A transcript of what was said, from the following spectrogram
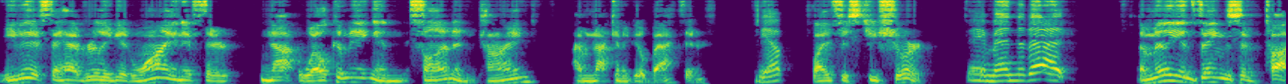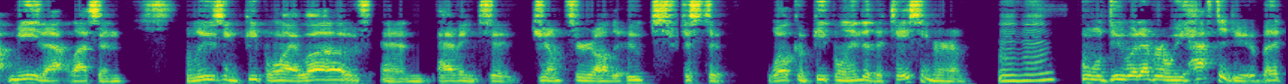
Even if they have really good wine, if they're not welcoming and fun and kind, I'm not going to go back there. Yep. Life is too short. Amen to that. A million things have taught me that lesson. Losing people I love and having to jump through all the hoops just to welcome people into the tasting room. Mm-hmm. We'll do whatever we have to do, but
